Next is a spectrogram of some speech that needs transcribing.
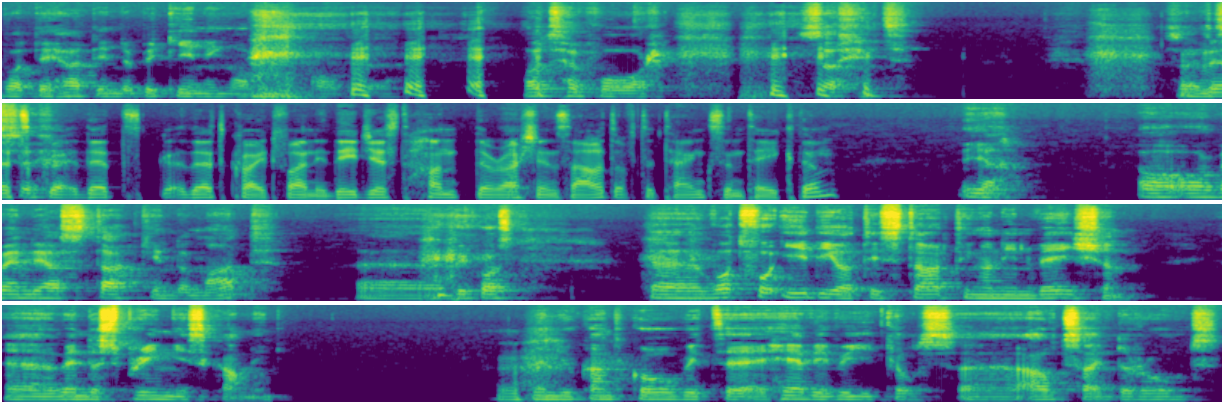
what they had in the beginning of, of, the, of the war. So it, so that's quite, that's that's quite funny. They just hunt the Russians out of the tanks and take them. Yeah, or, or when they are stuck in the mud, uh, because uh, what for idiot is starting an invasion uh, when the spring is coming? when you can't go with uh, heavy vehicles uh, outside the roads.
